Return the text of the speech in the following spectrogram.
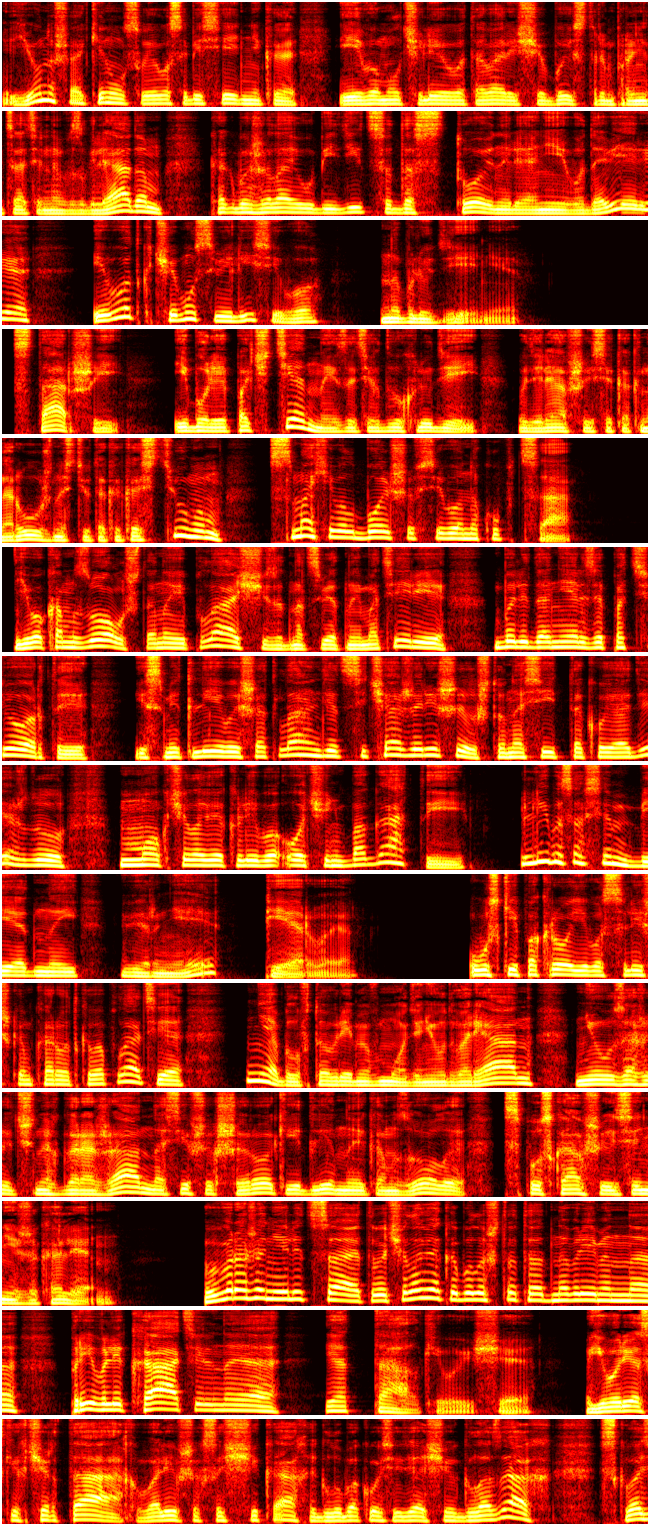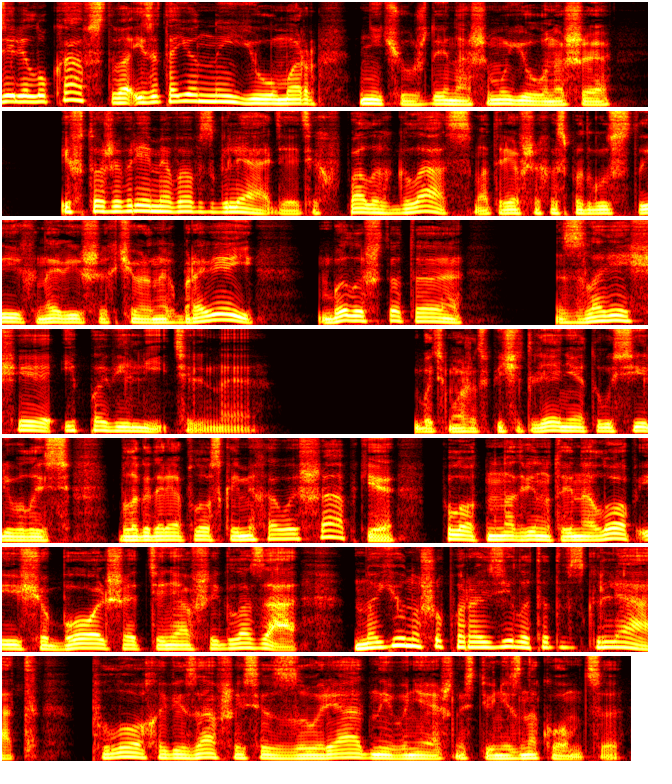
Юноша окинул своего собеседника и его молчаливого товарища быстрым проницательным взглядом, как бы желая убедиться, достойны ли они его доверия, и вот к чему свелись его наблюдения. Старший и более почтенный из этих двух людей, выделявшийся как наружностью, так и костюмом, смахивал больше всего на купца. Его камзол, штаны и плащ из одноцветной материи были до нельзя потертые, и сметливый шотландец сейчас же решил, что носить такую одежду мог человек либо очень богатый, либо совсем бедный, вернее, первое. Узкий покрой его слишком короткого платья не был в то время в моде ни у дворян, ни у зажиточных горожан, носивших широкие длинные камзолы, спускавшиеся ниже колен. В выражении лица этого человека было что-то одновременно привлекательное и отталкивающее. В его резких чертах, валившихся щеках и глубоко сидящих глазах сквозили лукавство и затаенный юмор, не чуждые нашему юноше. И в то же время во взгляде этих впалых глаз, смотревших из-под густых, нависших черных бровей, было что-то зловещее и повелительное. Быть может, впечатление это усиливалось благодаря плоской меховой шапке, плотно надвинутой на лоб и еще больше оттенявшей глаза, но юношу поразил этот взгляд, плохо вязавшийся с заурядной внешностью незнакомца.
